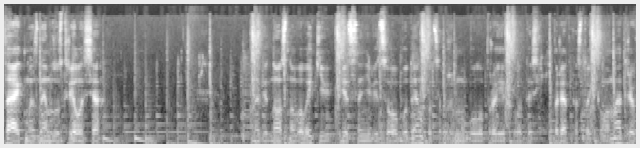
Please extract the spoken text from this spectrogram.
Так як ми з ним зустрілися на відносно великій відстані від цього будинку, це вже ми було проїхали десь порядка 100 кілометрів.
